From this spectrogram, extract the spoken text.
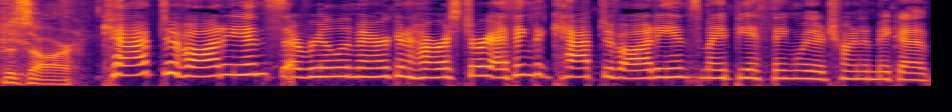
bizarre. Captive audience, a real American horror story. I think the captive audience might be a thing where they're trying to make a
